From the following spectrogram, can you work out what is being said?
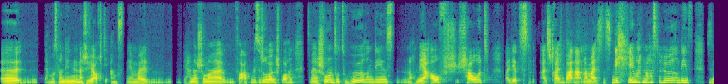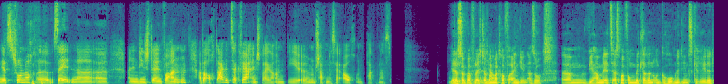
äh, da muss man denen natürlich auch die Angst nehmen, weil wir haben ja schon mal vorab ein bisschen drüber gesprochen, dass man ja schon so zum höheren Dienst noch mehr aufschaut, weil jetzt als Streifenpartner hat man meistens nicht jemanden aus dem höheren Dienst. Die sind jetzt schon noch äh, seltener äh, an den Dienststellen vorhanden. Aber auch da gibt's ja Quereinsteiger und die ähm, schaffen das ja auch und packen das. Ja, das sollte man vielleicht auch nochmal drauf eingehen. Also ähm, wir haben jetzt erstmal vom mittleren und gehobenen Dienst geredet,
